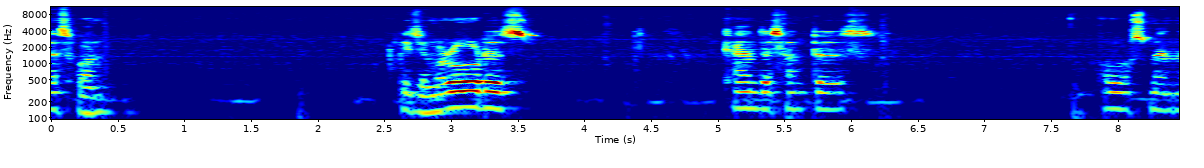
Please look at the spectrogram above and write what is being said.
This one. These are marauders, Candace hunters, horsemen,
